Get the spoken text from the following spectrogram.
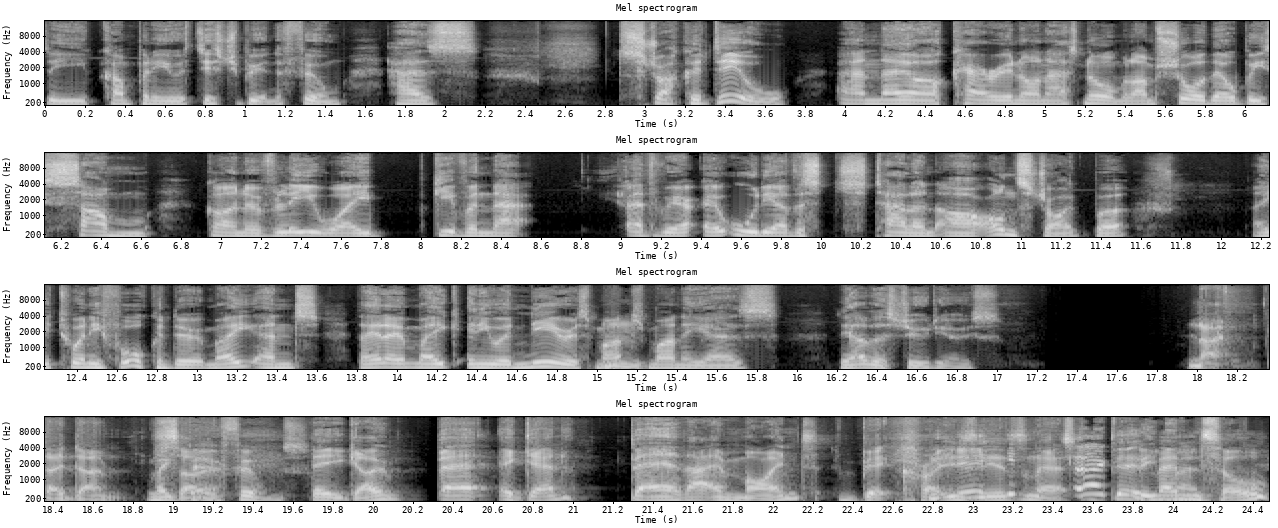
the company who is distributing the film has struck a deal and they are carrying on as normal. I'm sure there'll be some kind of leeway given that all the other talent are on strike, but A24 can do it, mate, and they don't make anywhere near as much money as the other studios. No, they don't. Make so better films. there you go. Bear, again, bear that in mind. A bit crazy, isn't it? Exactly, bit man. mental.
